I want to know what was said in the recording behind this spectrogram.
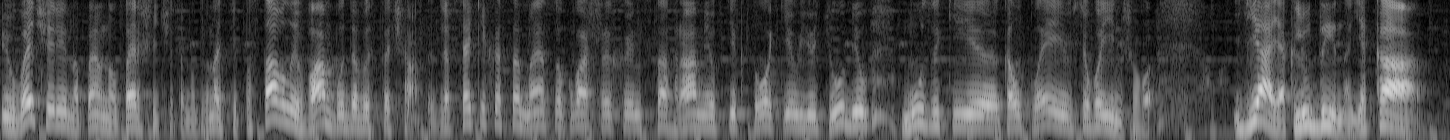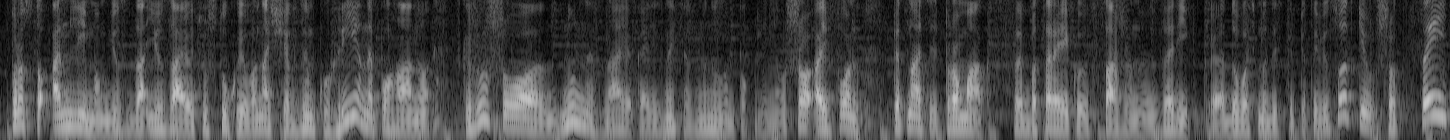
і увечері, напевно, о першій чи там о 12 поставили, вам буде вистачати для всяких смс-ок, ваших інстаграмів, тіктоків, ютюбів, музики, калплеїв, всього іншого. Я, як людина, яка просто анлімом юзаю цю штуку, і вона ще взимку гріє непогано, скажу, що ну не знаю, яка різниця з минулим поколінням. Що iPhone 15 Pro Max з батарейкою всадженою за рік е, до 85%, що цей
